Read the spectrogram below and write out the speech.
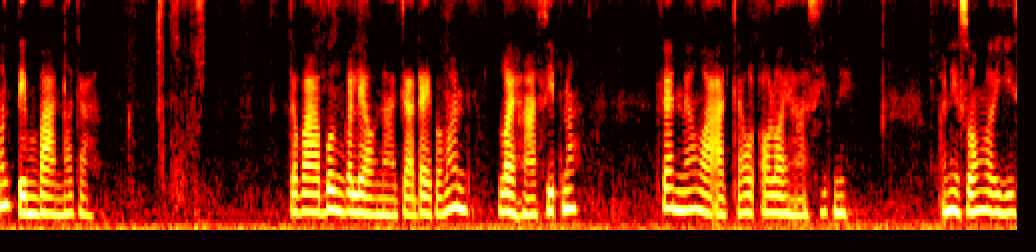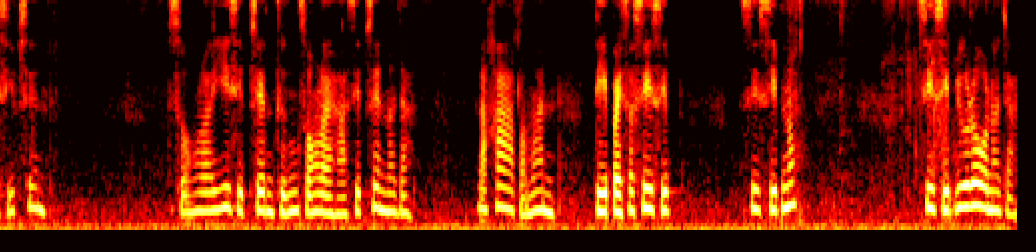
มันเต็มบานเนาะจ้ะ แต่ว่าเบิ่งกันแล้วน่าจะได้ประมาณร้อยหาสิบเนาะ แฟนแม่ว่าอาจจะเอาร้อยหาสิบนี่ อันนี้สองร้อยยี่สิบเส้นสองร้อยยี่สิบเซนถึงสองร้อยหาสิบเส้นเนาะจ้ะ ราคาประมาณตีไปสักสี่สิบสี่สิบเนาะสี่สิบยูโรเนาะจ้ะ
